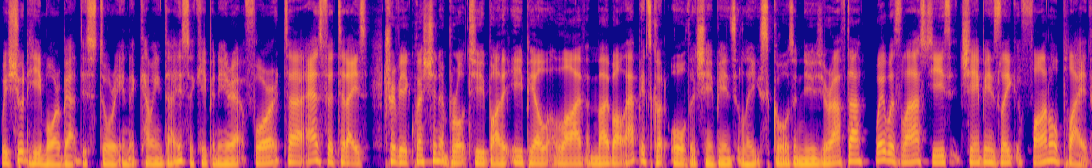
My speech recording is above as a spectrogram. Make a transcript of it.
We should hear more about this story in the coming days, so keep an ear out for it. Uh, as for today's trivia question, brought to you by the EPL Live mobile app, it's got all the Champions League scores and news you're after. Where was last year's Champions League final played?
